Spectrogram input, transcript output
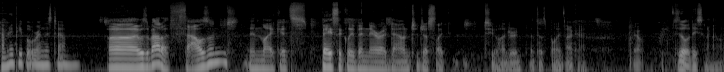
How many people were in this town? Uh, it was about a thousand, and like it's basically been narrowed down to just like two hundred at this point. Okay. Yeah. Still a decent amount.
